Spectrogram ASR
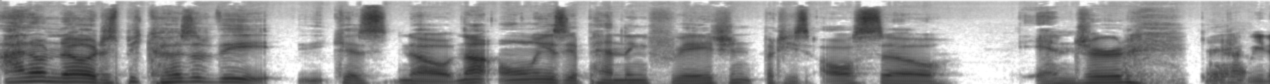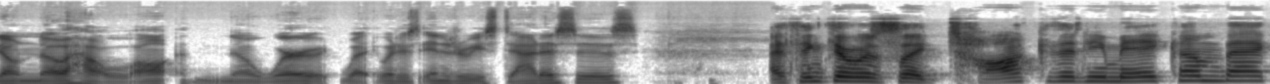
I don't know, just because of the because no, not only is he a pending free agent, but he's also injured. Yeah. We don't know how long, you know, where what, what his injury status is. I think there was like talk that he may come back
